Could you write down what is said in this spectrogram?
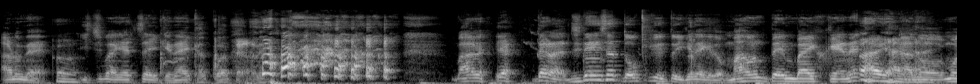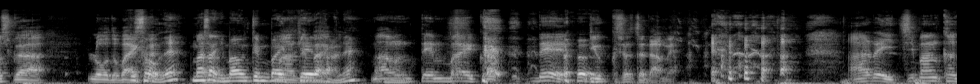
あのね、一番やっちゃいけない格好だったからねまあ、いやだから自転車って大きく言うといけないけどマウンテンバイク系ね、はいはいはい。あのもしくはロードバイク。そうね。まさにマウンテンバイク系だからね。マウンテンバイク。でリュックしょっちゃダメ。あれ一番かっ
